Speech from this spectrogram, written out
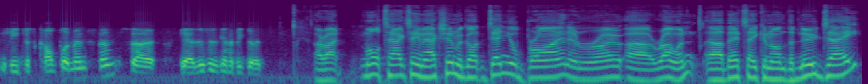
He just complements them. So yeah, this is going to be good. All right, more tag team action. We've got Daniel Bryan and Ro- uh, Rowan. Uh, they're taking on the New Day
